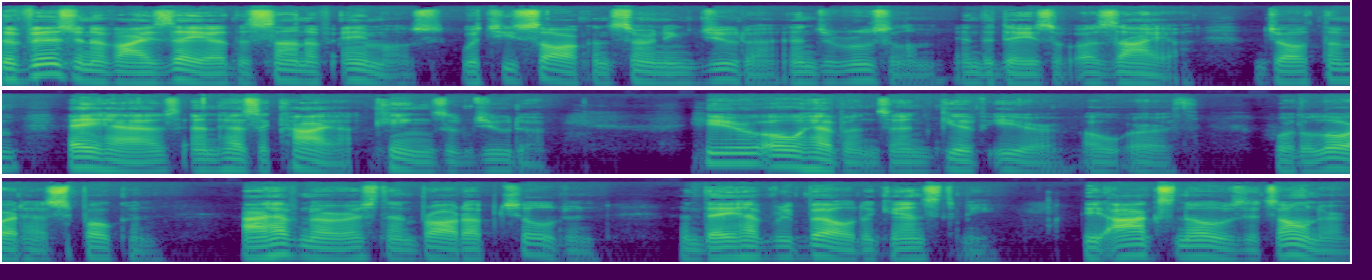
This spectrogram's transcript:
The vision of Isaiah the son of Amos, which he saw concerning Judah and Jerusalem in the days of Uzziah, Jotham, Ahaz, and Hezekiah, kings of Judah Hear, O heavens, and give ear, O earth, for the Lord has spoken. I have nourished and brought up children, and they have rebelled against me. The ox knows its owner,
